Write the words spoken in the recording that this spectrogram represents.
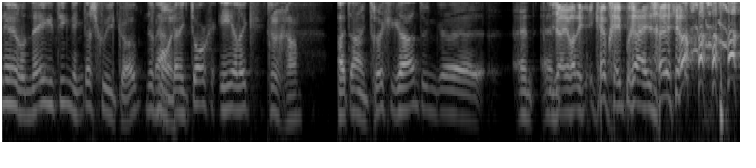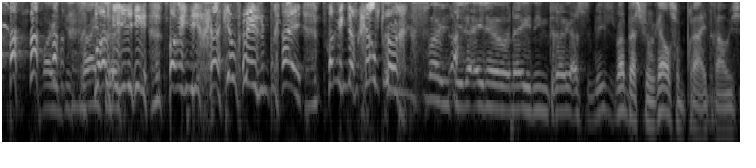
1,19 euro. Ik denk, dat is goedkoop. Dat is Maar mooi. ben ik toch eerlijk Teruggaan. uiteindelijk teruggegaan. Toen ik, eh, en, en Die zei, wat, ik, ik heb geen prijs. Hè? mag ik die prei Mag terug? ik niet? Mag ik niet? Ik heb geen eens een prijs. Mag ik dat geld terug? Mag ik die de 1,19 euro terug, alsjeblieft? Wel best veel geld voor een prei trouwens.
